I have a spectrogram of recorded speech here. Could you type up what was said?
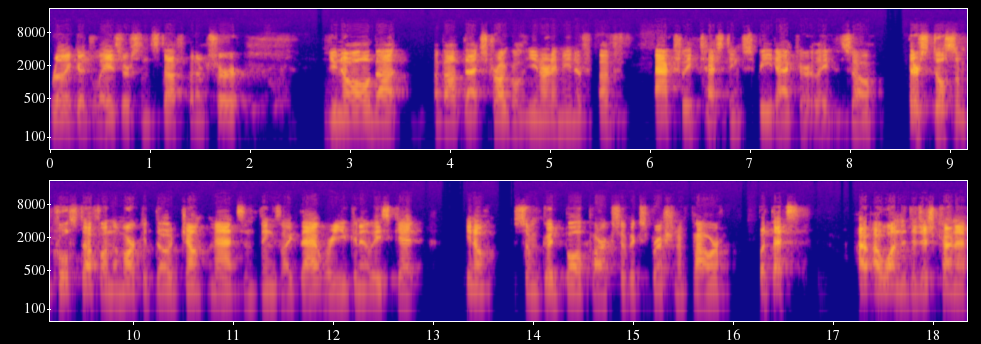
really good lasers and stuff. But I'm sure you know all about about that struggle. You know what I mean of of actually testing speed accurately. So there's still some cool stuff on the market though, jump mats and things like that, where you can at least get you know some good ballparks of expression of power. But that's I, I wanted to just kind of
